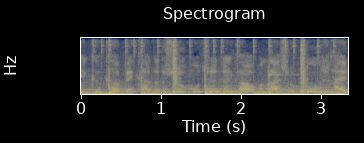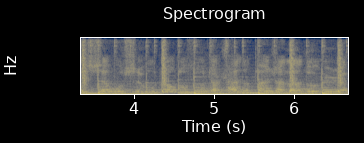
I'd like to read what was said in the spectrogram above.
一棵棵被砍倒的树木，只能靠我们来守护。海底生物、食物中毒、塑胶全都吞下了肚，余热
